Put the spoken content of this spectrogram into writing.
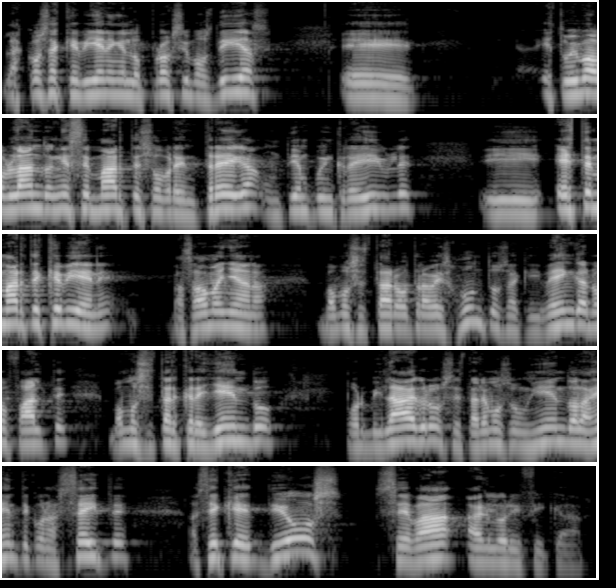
las cosas que vienen en los próximos días. Eh, estuvimos hablando en ese martes sobre entrega, un tiempo increíble. Y este martes que viene, pasado mañana, vamos a estar otra vez juntos aquí. Venga, no falte. Vamos a estar creyendo por milagros, estaremos ungiendo a la gente con aceite. Así que Dios se va a glorificar.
